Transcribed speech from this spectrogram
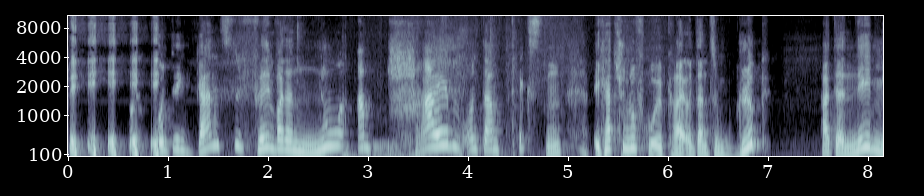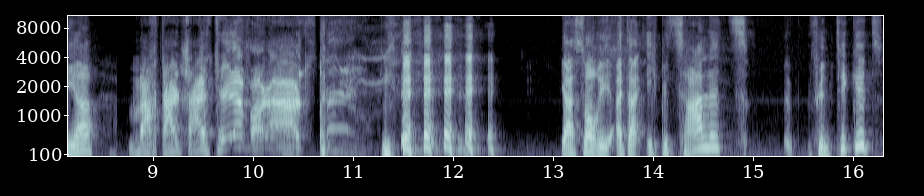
und den ganzen Film war dann nur am Schreiben und am Texten. Ich hatte schon Luft Kai, und dann zum Glück hat er neben mir, mach dein scheiß Telefon aus! ja, sorry, Alter, ich bezahle z- für ein Ticket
